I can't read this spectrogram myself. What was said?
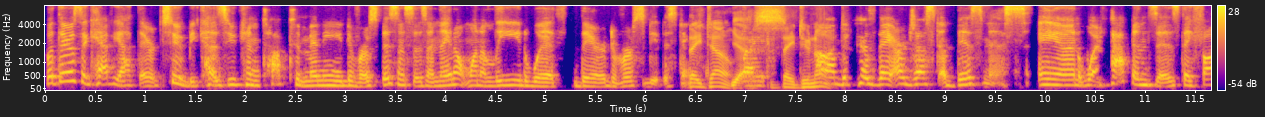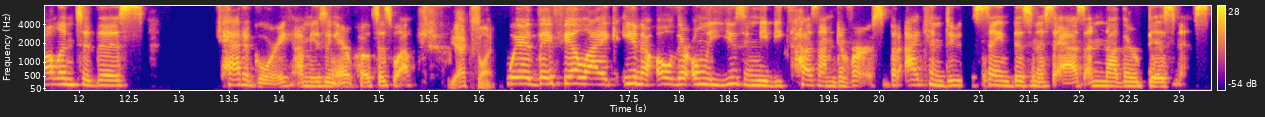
But there's a caveat there too, because you can talk to many diverse businesses and they don't want to lead with their diversity distinction. They don't. Yes. They do not. Um, because they are just a business. And what happens is they fall into this category, I'm using air quotes as well, Excellent. where they feel like, you know, oh, they're only using me because I'm diverse, but I can do the same business as another business.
